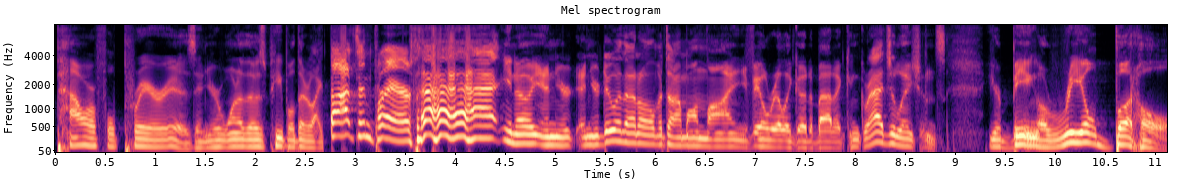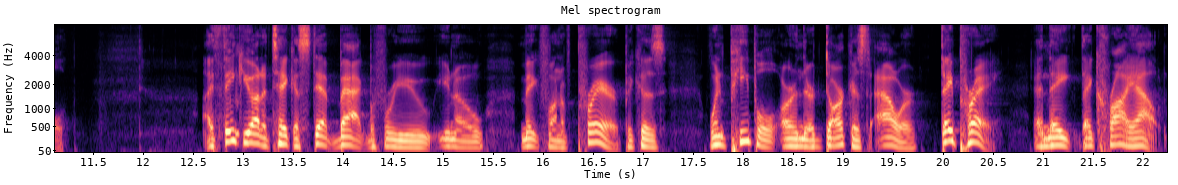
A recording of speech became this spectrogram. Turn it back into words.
powerful prayer is, and you're one of those people that are like thoughts and prayers, you know, and you're and you're doing that all the time online, and you feel really good about it. Congratulations, you're being a real butthole. I think you ought to take a step back before you, you know, make fun of prayer because when people are in their darkest hour, they pray and they they cry out.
